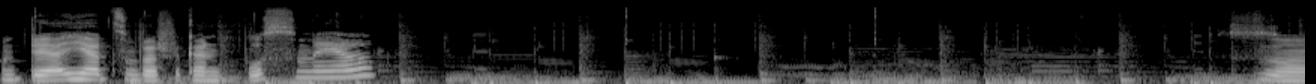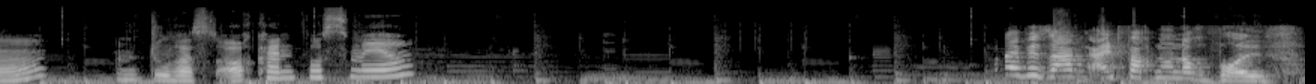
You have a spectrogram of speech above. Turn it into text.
Und der hier hat zum Beispiel keinen Bus mehr. So. Und du hast auch keinen Bus mehr. Oder wir sagen einfach nur noch Wolf.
